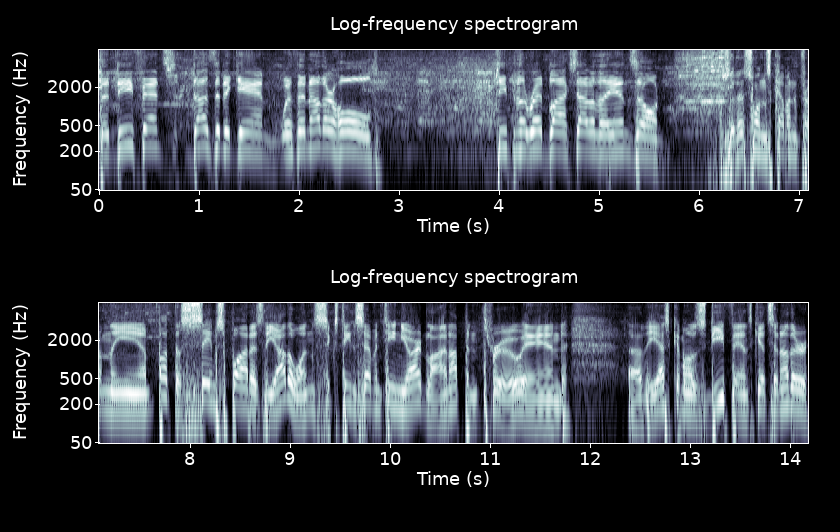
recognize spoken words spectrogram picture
The defense does it again with another hold, keeping the Red Blacks out of the end zone. So this one's coming from the about the same spot as the other one, 16, 17 yard line, up and through, and uh, the Eskimos defense gets another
